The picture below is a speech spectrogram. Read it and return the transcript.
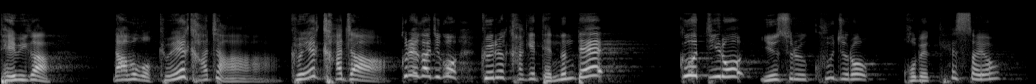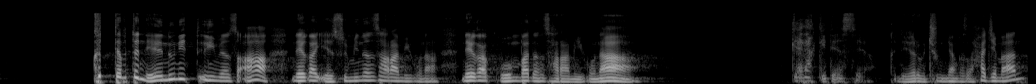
대위가 나보고 교회 가자 교회 가자. 그래가지고 교회를 가게 됐는데 그 뒤로 예수를 구주로 고백했어요. 그때부터 내 눈이 뜨이면서 아 내가 예수 믿는 사람이구나. 내가 구원받은 사람이구나. 깨닫게 됐어요. 근데 여러분 중요한 것은 하지만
